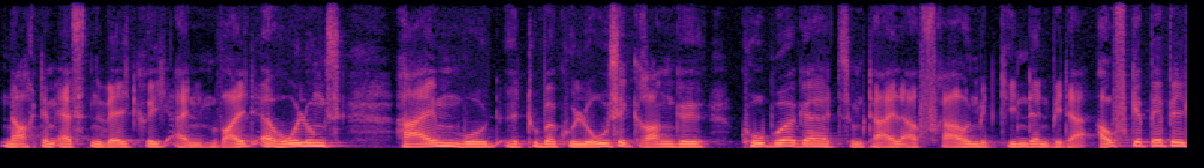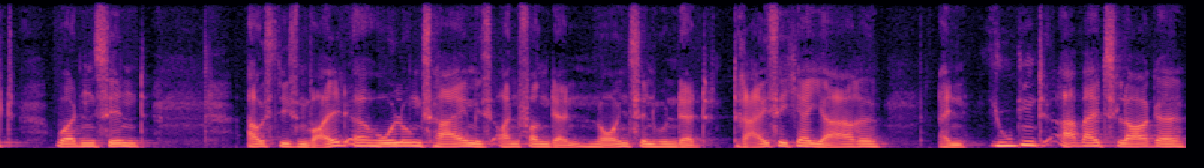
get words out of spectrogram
nach dem Ersten Weltkrieg ein Walderholungsheim, wo äh, tuberkulosekranke Coburger, zum Teil auch Frauen mit Kindern, wieder aufgepäppelt worden sind. Aus diesem Walderholungsheim ist Anfang der 1930er Jahre ein Jugendarbeitslager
